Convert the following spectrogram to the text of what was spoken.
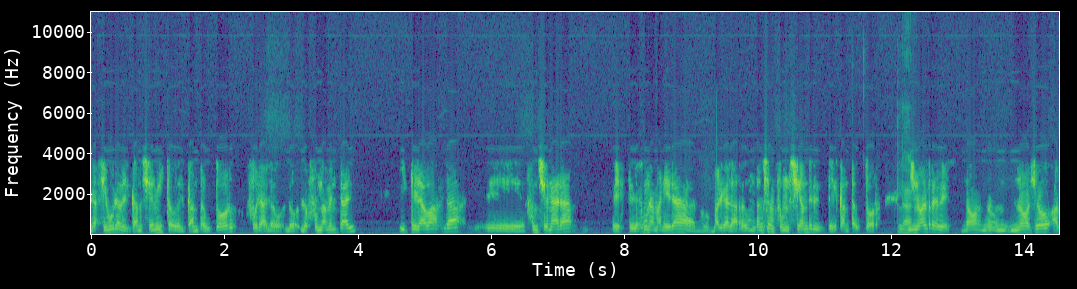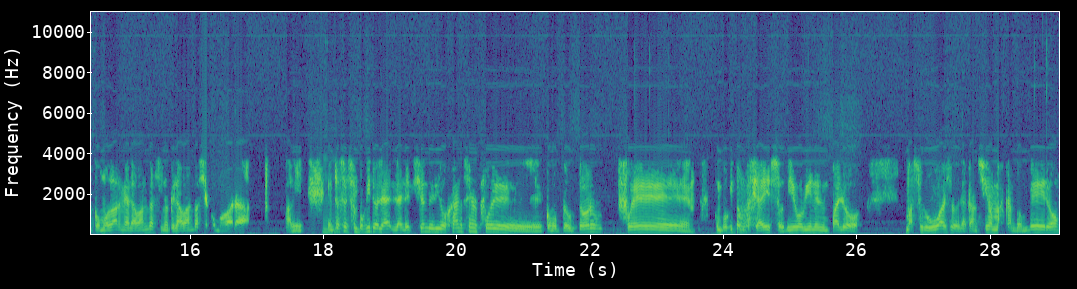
la figura del cancionista o del cantautor fuera lo, lo- lo fundamental y que la banda eh, funcionara este, de alguna manera, valga la redundancia, en función del, del cantautor. Claro. Y no al revés, ¿no? No, no yo acomodarme a la banda, sino que la banda se acomodara a mí. Mm. Entonces, un poquito la, la elección de Diego Hansen fue, como productor, fue un poquito más hacia eso. Diego viene de un palo más uruguayo de la canción, más candombero,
